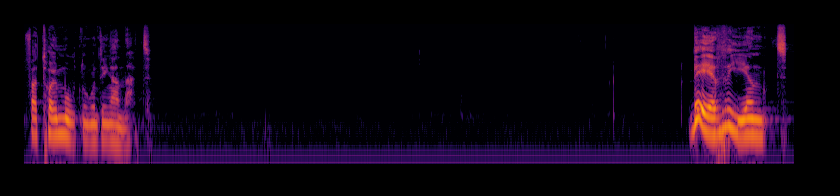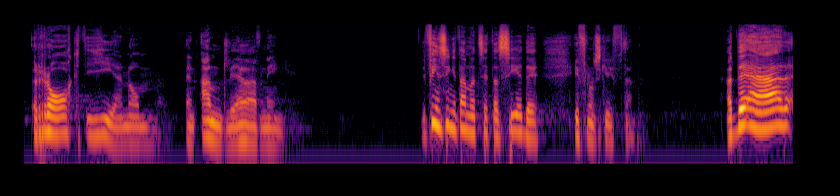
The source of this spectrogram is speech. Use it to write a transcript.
för att ta emot någonting annat. Det är rent rakt igenom en andlig övning. Det finns inget annat sätt att se det ifrån skriften. Att det är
